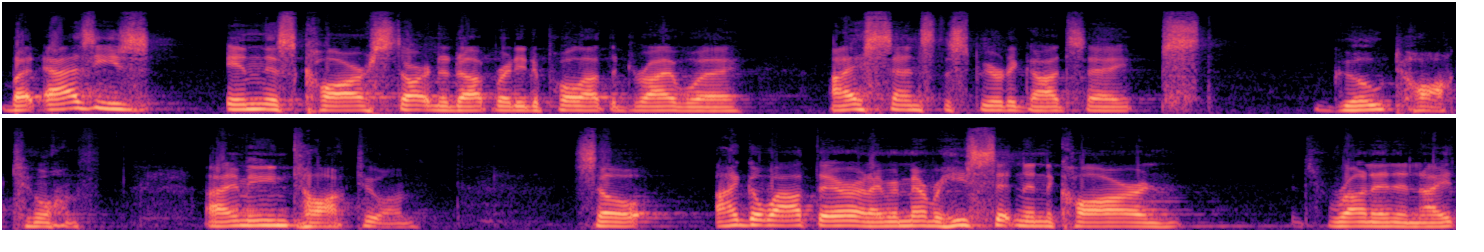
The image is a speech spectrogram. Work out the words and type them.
But as he's in this car, starting it up, ready to pull out the driveway, I sense the Spirit of God say, Psst, go talk to him. I mean, talk to him. So I go out there, and I remember he's sitting in the car, and it's running, and I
